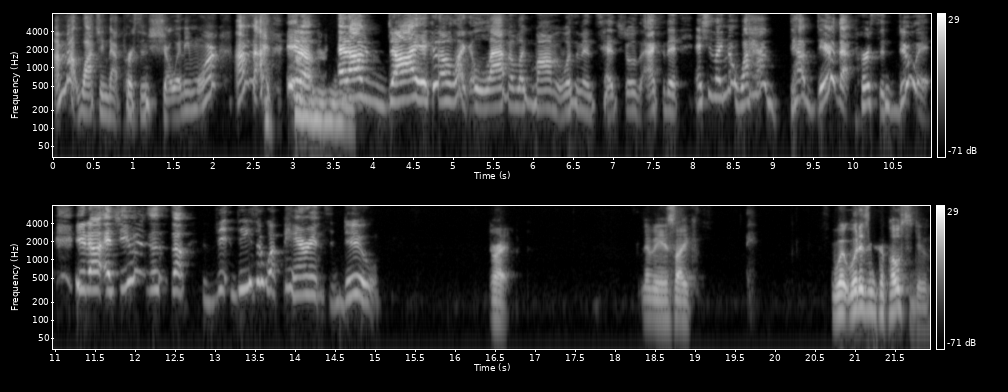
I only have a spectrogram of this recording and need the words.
I'm not watching that person's show anymore. I'm not, you know, and mm-hmm. I'm dying because I'm like laughing. I'm like, mom, it wasn't intentional, it was an accident. And she's like, no, why how how dare that person do it? You know, and she was just so th- these are what parents do. Right. I mean, it's like, what what is he supposed to do?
